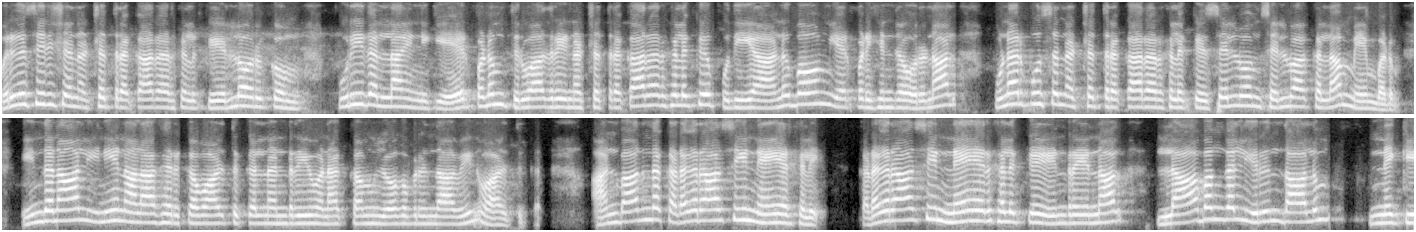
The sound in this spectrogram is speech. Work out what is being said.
மிருகசீரிஷ நட்சத்திரக்காரர்களுக்கு எல்லோருக்கும் புரிதல்லாம் இன்னைக்கு ஏற்படும். திருவாதிரை நட்சத்திரக்காரர்களுக்கு புதிய அனுபவம் ஏற்படுகின்ற ஒரு நாள். புனர்பூச நட்சத்திரக்காரர்களுக்கு செல்வம் செல்வாக்கெல்லாம் மேம்படும். இந்த நாள் இனிய நாளாக இருக்க வாழ்த்துக்கள் நன்றி வணக்கம் யோக பிருந்தாவின் வாழ்த்துக்கள். அன்பார்ந்த கடகராசி நேயர்களே கடகராசி நேயர்களுக்கு இன்றைய நாள் லாபங்கள் இருந்தாலும் இன்னைக்கு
